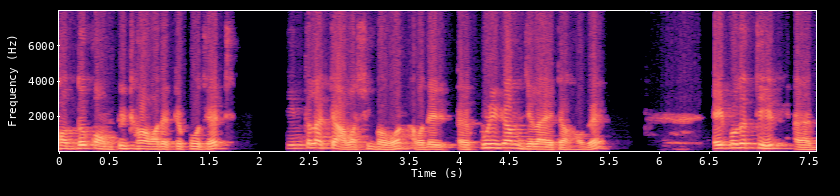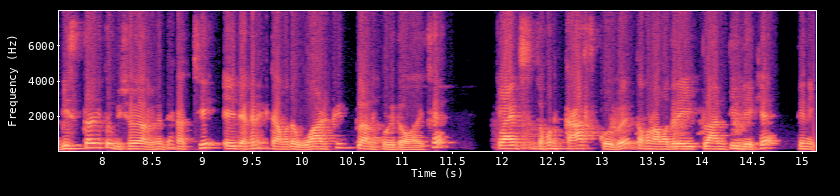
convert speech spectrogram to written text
সদ্য কমপ্লিট হওয়া আমাদের একটি প্রজেক্ট তিনতলা একটি আবাসিক ভবন আমাদের কুড়িগ্রাম জেলায় এটা হবে। এই প্রজেক্টটির বিস্তারিত বিষয়ে আমি দেখাচ্ছি। এই দেখেন, এটা আমাদের ওয়ার্কিং প্ল্যান করে দেওয়া হয়েছে। ক্লায়েন্টস যখন কাজ করবে, তখন আমাদের এই প্ল্যানটি দেখে তিনি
